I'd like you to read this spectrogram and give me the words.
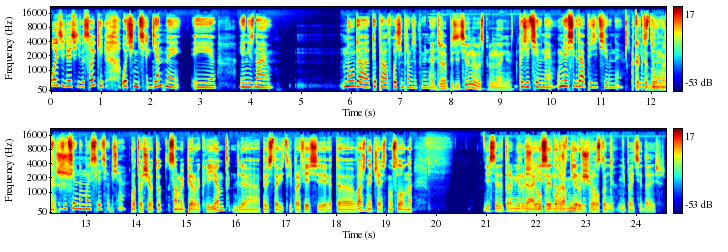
Очень-очень высокий, очень интеллигентный, и я не знаю. Ну да, ты прав, очень прям запоминаешь. Это позитивные воспоминания? Позитивные. У меня всегда позитивные. а как Я ты думаешь, Позитивно мыслить вообще. вот вообще тот самый первый клиент для представителей профессии, это важная часть, но условно, Если это травмирующий Да, опыт, если это может травмирующий опыт. Не, не пойти дальше.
